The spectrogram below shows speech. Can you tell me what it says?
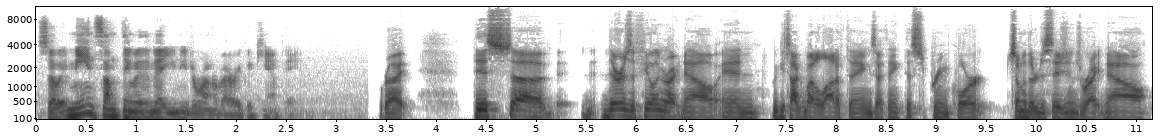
So it means something within that you need to run a very good campaign. Right. this uh, there is a feeling right now, and we could talk about a lot of things. I think the Supreme Court, some of their decisions right now,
